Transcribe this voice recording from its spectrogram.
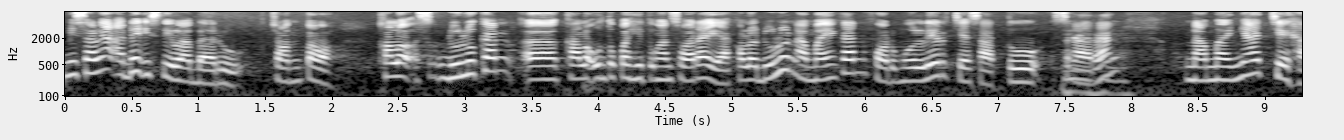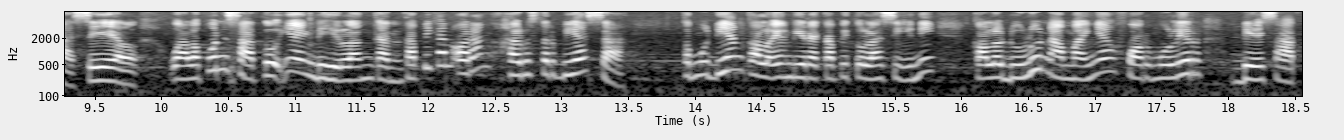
Misalnya ada istilah baru, contoh, kalau dulu kan e, kalau untuk penghitungan suara ya, kalau dulu namanya kan formulir C1, sekarang hmm namanya C hasil. Walaupun satunya yang dihilangkan, tapi kan orang harus terbiasa. Kemudian kalau yang direkapitulasi ini, kalau dulu namanya formulir D1,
